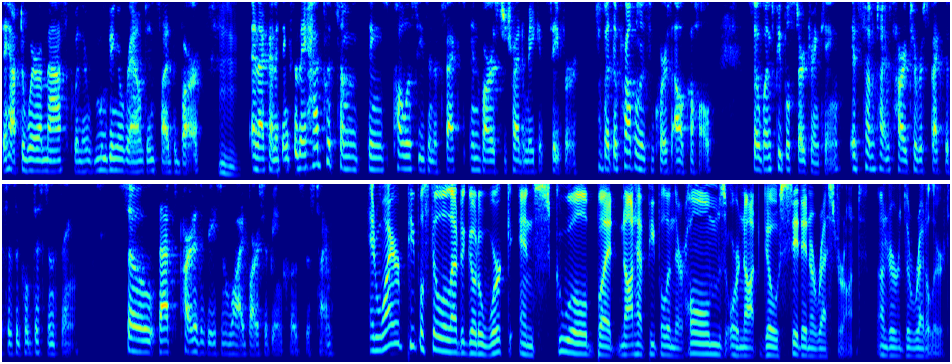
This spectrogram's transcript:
They have to wear a mask when they're moving around inside the bar mm-hmm. and that kind of thing. So they had put some things, policies in effect in bars to try to make it safer. But the problem is, of course, alcohol. So once people start drinking, it's sometimes hard to respect the physical distancing. So that's part of the reason why bars are being closed this time. And why are people still allowed to go to work and school, but not have people in their homes or not go sit in a restaurant under the red alert?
